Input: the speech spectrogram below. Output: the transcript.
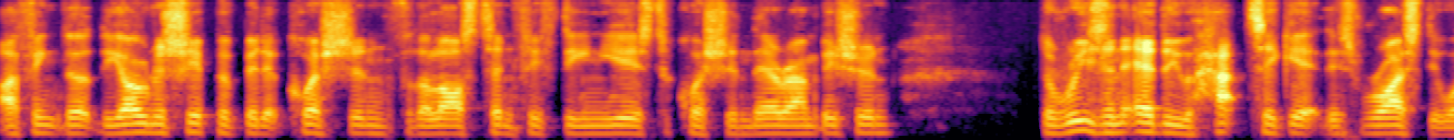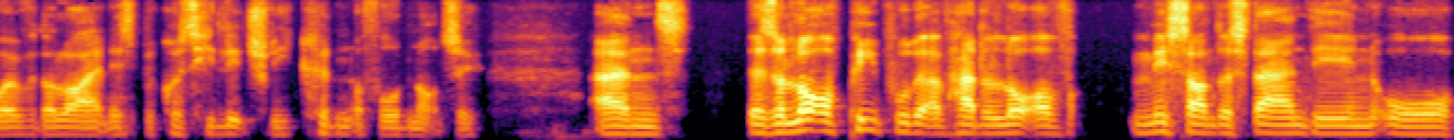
I think that the ownership have been at question for the last 10, 15 years to question their ambition. the reason Edu had to get this Rice deal over the line is because he literally couldn't afford not to. And there's a lot of people that have had a lot of misunderstanding or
